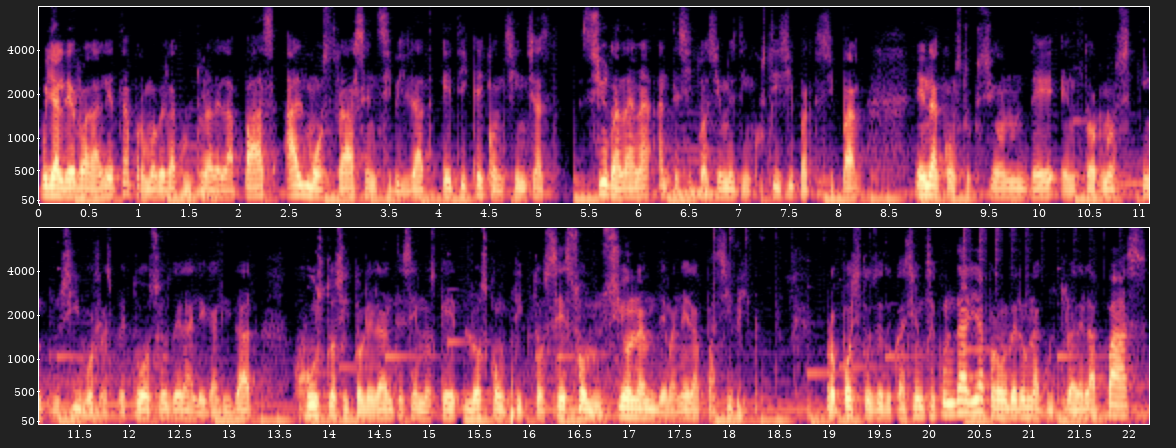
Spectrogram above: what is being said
Voy a leerlo a la letra, promover la cultura de la paz al mostrar sensibilidad ética y conciencia ciudadana ante situaciones de injusticia y participar en la construcción de entornos inclusivos, respetuosos de la legalidad, justos y tolerantes en los que los conflictos se solucionan de manera pacífica propósitos de educación secundaria, promover una cultura de la paz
